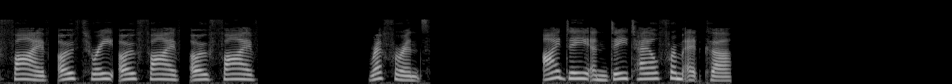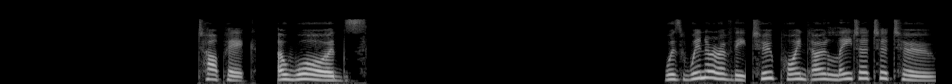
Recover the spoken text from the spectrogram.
05 03 05 05 Reference ID and detail from ETCA. Topic: Awards. Was winner of the 2.0 liter to 2.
